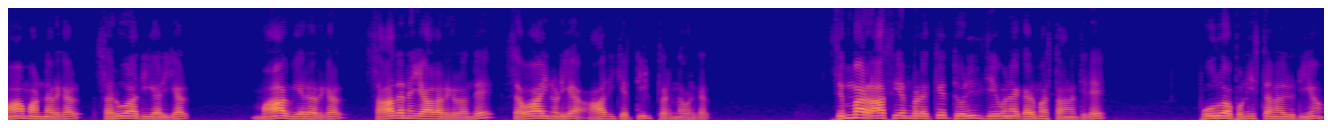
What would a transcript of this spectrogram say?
மாமன்னர்கள் சர்வாதிகாரிகள் மா வீரர்கள் சாதனையாளர்கள் வந்து செவ்வாயினுடைய ஆதிக்கத்தில் பிறந்தவர்கள். சிம்ம ராசி என்பதற்கு தொழில் ஜீவன கர்மஸ்தானத்திலே பூர்வ புனிஸ்தானாதிபதியும்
